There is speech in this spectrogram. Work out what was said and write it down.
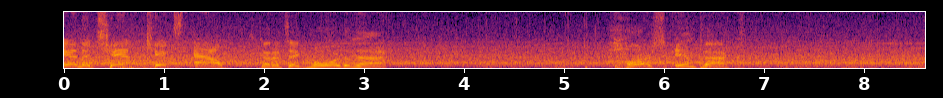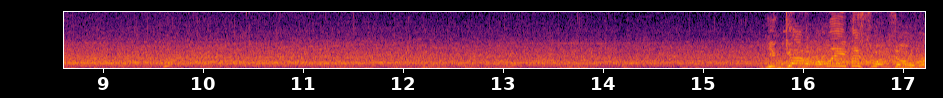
And the champ kicks out. It's Gonna take more than that. Harsh impact. You gotta believe this one's over.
